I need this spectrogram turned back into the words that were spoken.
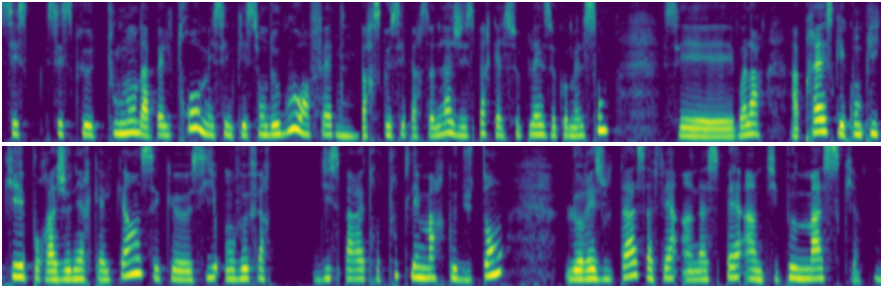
c'est ce que tout le monde appelle trop, mais c'est une question de goût en fait, mm. parce que ces personnes-là, j'espère qu'elles se plaisent comme elles sont. C'est voilà. Après, ce qui est compliqué pour rajeunir quelqu'un, c'est que si on veut faire disparaître toutes les marques du temps, le résultat, ça fait un aspect un petit peu masque. Mm.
